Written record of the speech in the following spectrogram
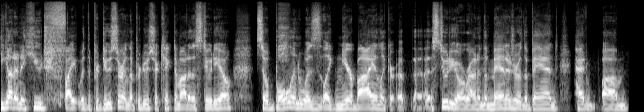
he got in a huge fight with the producer, and the producer kicked him out of the studio. So Bolin was like nearby and like a, a studio around, and the manager of the band had um,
